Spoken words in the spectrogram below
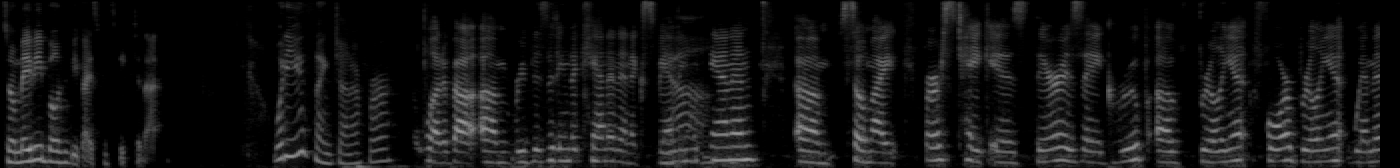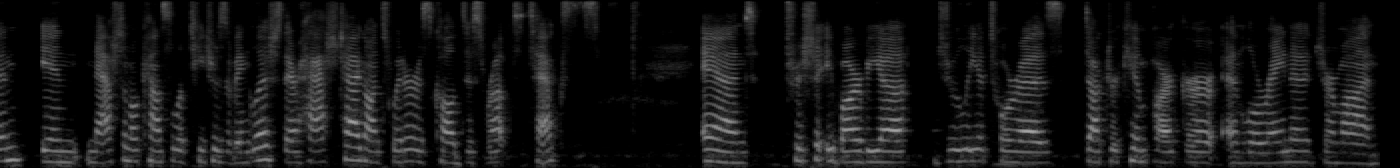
So maybe both of you guys could speak to that. What do you think, Jennifer? What about um, revisiting the canon and expanding yeah. the canon? Um, so my first take is there is a group of brilliant, four brilliant women in National Council of Teachers of English. Their hashtag on Twitter is called Disrupt Texts. And Tricia Ebarvia, Julia Torres, Dr. Kim Parker, and Lorena German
